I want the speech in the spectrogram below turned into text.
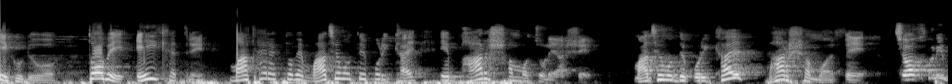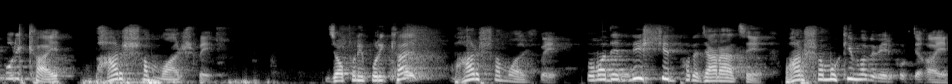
এগুলোও। তবে এই ক্ষেত্রে মাথায় রাখতে হবে মাঝে মধ্যে পরীক্ষায় এ ভারসাম্য চলে আসে। মাঝে মধ্যে পরীক্ষায় ভারসাম্য আসবে। যখনই পরীক্ষায় ভারসাম্য আসবে, যখনই পরীক্ষায় ভারসাম্য আসবে, তোমাদের নিশ্চিতভাবে জানা আছে ভারসাম্য কীভাবে বের করতে হয়।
